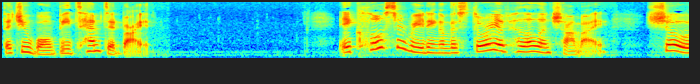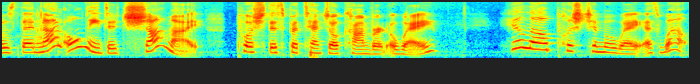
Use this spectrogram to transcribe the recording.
that you won't be tempted by it. A closer reading of the story of Hillel and Shammai shows that not only did Shammai push this potential convert away, Hillel pushed him away as well.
